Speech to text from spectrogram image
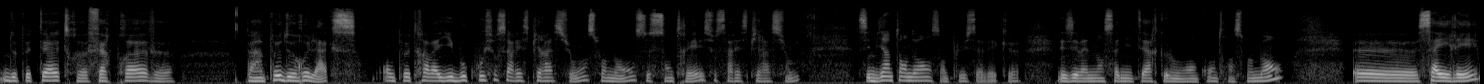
de peut-être faire preuve ben, un peu de relax. On peut travailler beaucoup sur sa respiration en ce moment, se centrer sur sa respiration. C'est bien tendance en plus avec euh, les événements sanitaires que l'on rencontre en ce moment. Euh, s'aérer,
